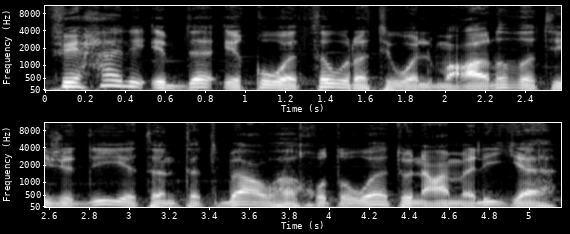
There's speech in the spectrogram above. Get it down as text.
في حال إبداء قوى الثورة والمعارضة جدية تتبعها خطوات عملية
